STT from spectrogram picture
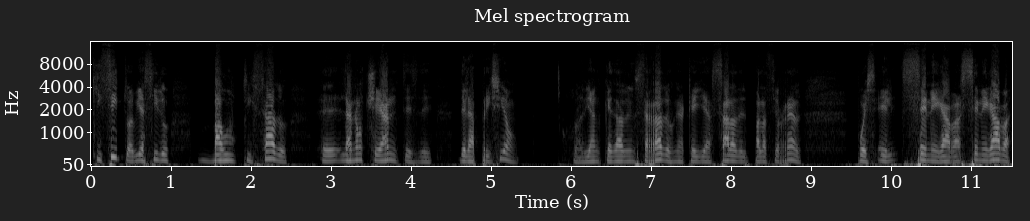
Quisito había sido bautizado eh, la noche antes de, de la prisión, habían quedado encerrados en aquella sala del Palacio Real, pues él se negaba, se negaba,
